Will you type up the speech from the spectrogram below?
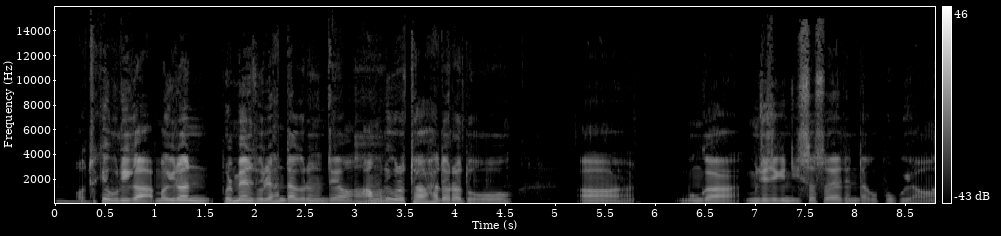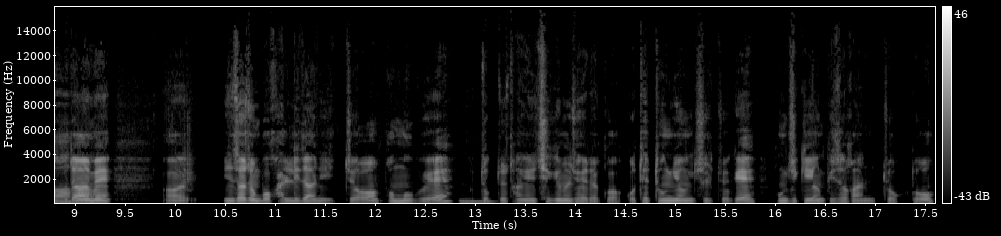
음. 어떻게 우리가 뭐 이런 볼멘 소리를 한다 그러는데요. 어. 아무리 그렇다 하더라도 어 뭔가 문제제기는 있었어야 된다고 보고요. 그 다음에 어, 인사정보관리단이 있죠. 법무부에 음. 그쪽도 당연히 책임을 져야 될 것 같고 대통령실 쪽에 공직기강 비서관 쪽도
